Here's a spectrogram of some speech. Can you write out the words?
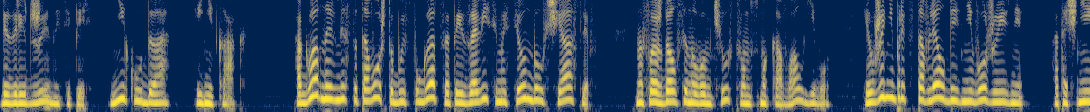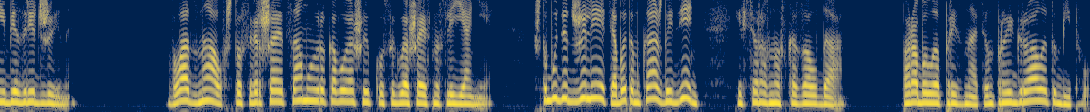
Без Реджины теперь никуда и никак. А главное, вместо того, чтобы испугаться этой зависимости, он был счастлив, наслаждался новым чувством, смаковал его и уже не представлял без него жизни — а точнее без Реджины. Влад знал, что совершает самую роковую ошибку, соглашаясь на слияние, что будет жалеть об этом каждый день, и все равно сказал «да». Пора было признать, он проиграл эту битву.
